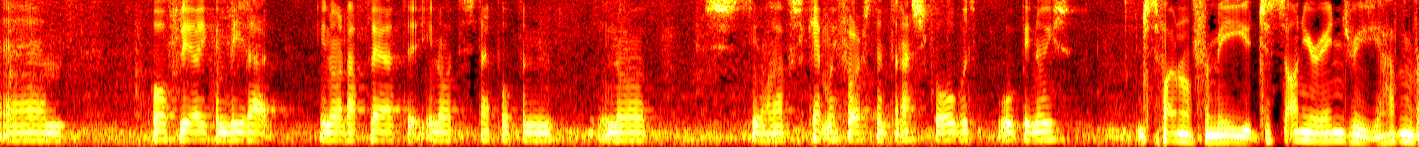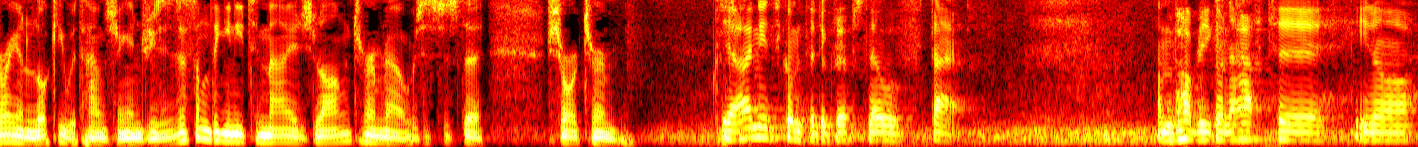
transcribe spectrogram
Um, hopefully, I can be that you know that player to you know to step up and you know you know obviously get my first international goal would would be nice. Just final one for me. Just on your injuries, you have been very unlucky with hamstring injuries. Is this something you need to manage long term now, or is this just a short term? Yeah, I need to come to the grips now of that. I'm probably going to have to, you know,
